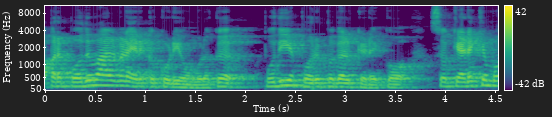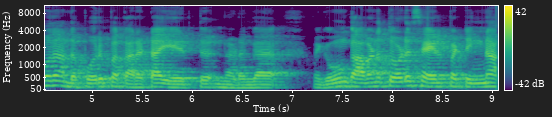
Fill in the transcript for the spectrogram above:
அப்புறம் பொது வாழ்வில் இருக்கக்கூடிய உங்களுக்கு புதிய பொறுப்புகள் கிடைக்கும். ஸோ கிடைக்கும் போது அந்த பொறுப்பை கரெக்டாக ஏற்று நடங்க. மிகவும் கவனத்தோடு செயல்பட்டிங்கன்னா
